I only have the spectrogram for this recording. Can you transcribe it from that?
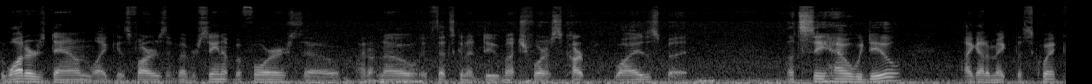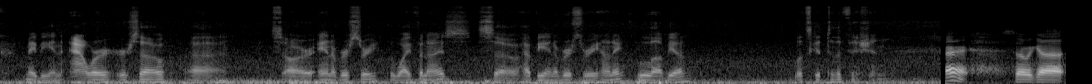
The water's down like as far as I've ever seen it before, so I don't know if that's going to do much for us carp wise, but let's see how we do. I got to make this quick, maybe an hour or so. Uh, it's our anniversary, the wife and I's. So happy anniversary, honey. Love ya. Let's get to the fishing. All right, so we got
